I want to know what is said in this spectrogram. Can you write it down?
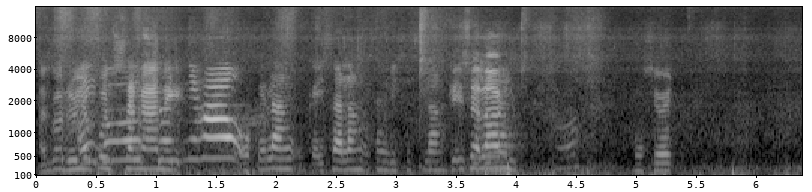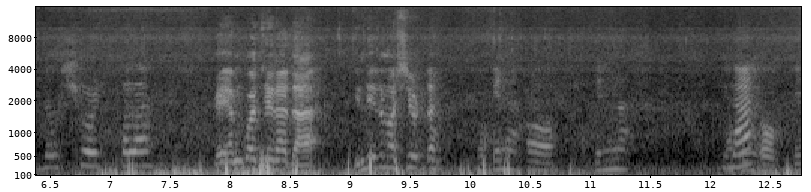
Ako do yung pun do, sa ngani. Okay lang, kaisa lang, isang bisis lang. Kaisa lang. Yung short, Daw short pala. Kaya ang kwan sinada, hindi naman short ah. okay na. Oh, yan na. Na? Okay,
